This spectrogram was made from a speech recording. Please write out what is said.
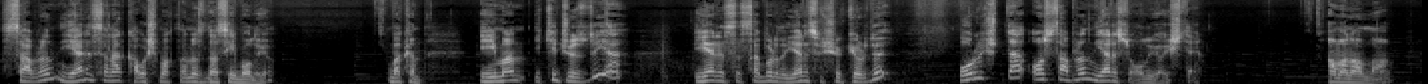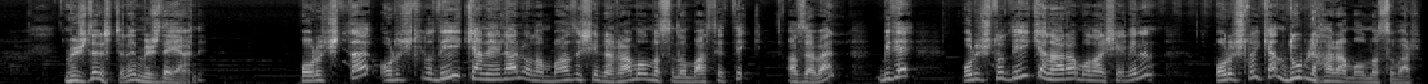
sabrın yarısına kavuşmaklamız nasip oluyor. Bakın iman iki cüzdü ya yarısı sabırdı yarısı şükürdü. Oruç da o sabrın yarısı oluyor işte. Aman Allah'ım. Müjde üstüne müjde yani. Oruçta oruçlu değilken helal olan bazı şeylerin haram olmasından bahsettik az evvel. Bir de oruçlu değilken haram olan şeylerin oruçluyken duble haram olması var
